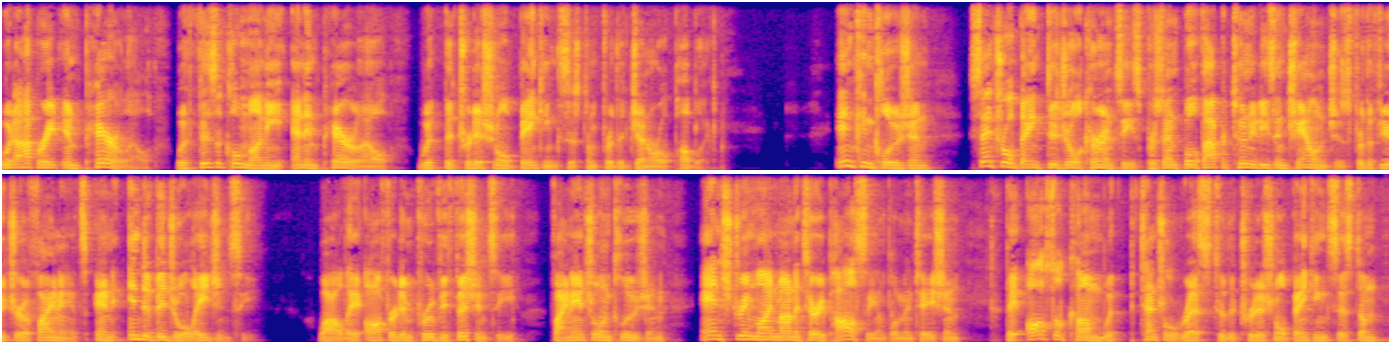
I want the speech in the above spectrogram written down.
would operate in parallel with physical money and in parallel with the traditional banking system for the general public. In conclusion, central bank digital currencies present both opportunities and challenges for the future of finance and individual agency. While they offered improved efficiency, financial inclusion, and streamlined monetary policy implementation, they also come with potential risks to the traditional banking system,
